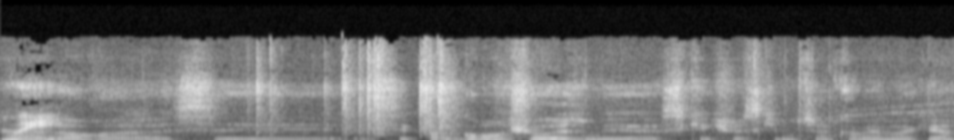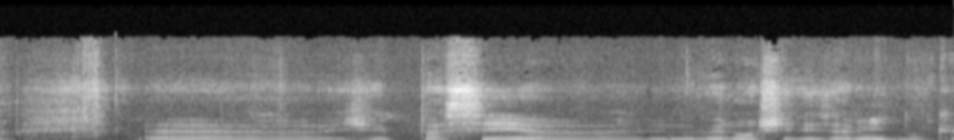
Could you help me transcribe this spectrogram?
Oui. Alors, euh, c'est pas grand chose, mais euh, c'est quelque chose qui me tient quand même à cœur. Euh, J'ai passé euh, le nouvel an chez des amis, donc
